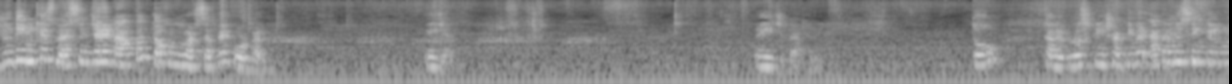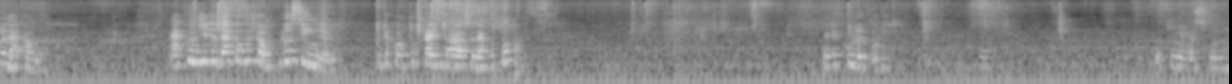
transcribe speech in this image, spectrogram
যদি ইনকেস মেসেঞ্জারে না পান, তখন হোয়াটসঅ্যাপে করবেন। এই যে। এই যে দেখেন। তো কালারগুলো স্ক্রিনশট দিবেন। এখন আমি সিঙ্গেলগুলো দেখাবো। এখন যেটা দেখাবো সবগুলো সিঙ্গেল এটা কত প্রাইস ধরা আছে দেখো তো। এটা খুলে পড়ি। প্রথমে আসব না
